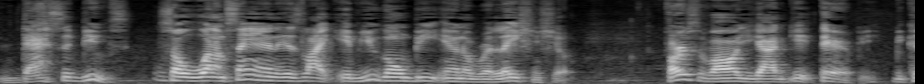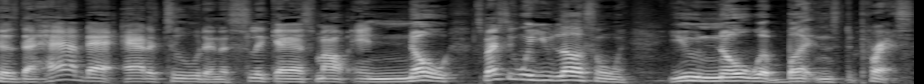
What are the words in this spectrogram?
that's abuse. So what I'm saying is like if you're gonna be in a relationship, first of all, you gotta get therapy. Because to have that attitude and a slick ass mouth and know, especially when you love someone, you know what buttons to press.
